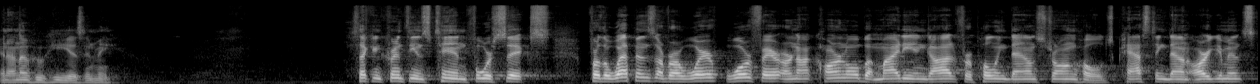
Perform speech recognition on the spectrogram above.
and I know who He is in me. 2 Corinthians 10 4 6. For the weapons of our war- warfare are not carnal, but mighty in God for pulling down strongholds, casting down arguments,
